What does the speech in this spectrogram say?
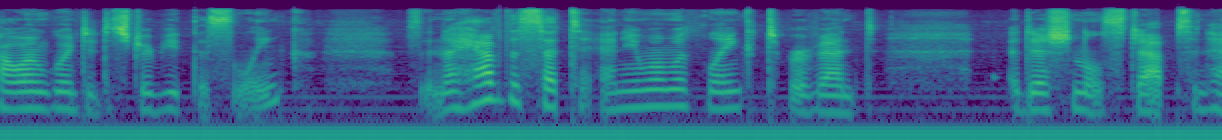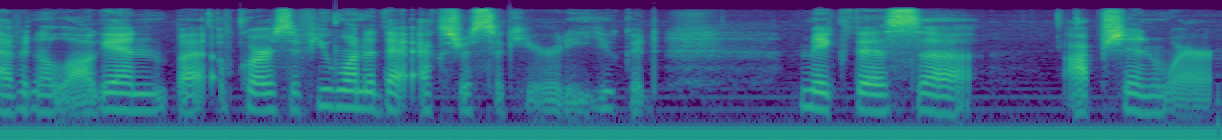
how I'm going to distribute this link. And I have this set to anyone with link to prevent additional steps and having to log in. But of course, if you wanted that extra security, you could make this uh, option where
